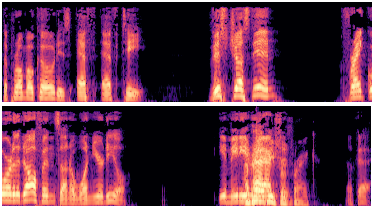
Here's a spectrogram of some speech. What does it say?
The promo code is FFT. This just in, Frank Gore to the Dolphins on a one year deal immediate I'm reaction. happy for Frank. Okay.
